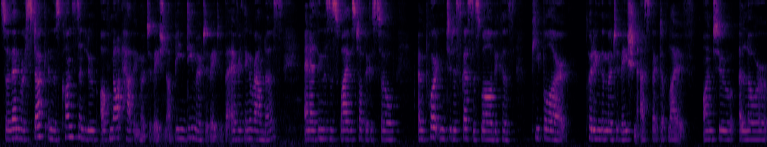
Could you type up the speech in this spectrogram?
So then we're stuck in this constant loop of not having motivation, of being demotivated by everything around us. And I think this is why this topic is so important to discuss as well because people are putting the motivation aspect of life onto a lower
